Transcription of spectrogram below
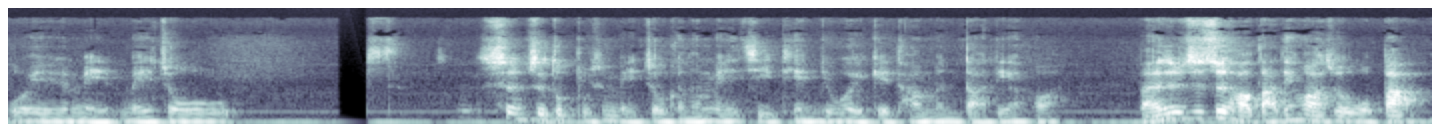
我也是每每周，甚至都不是每周，可能每几天就会给他们打电话。反正就是至少打电话的时候，我爸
